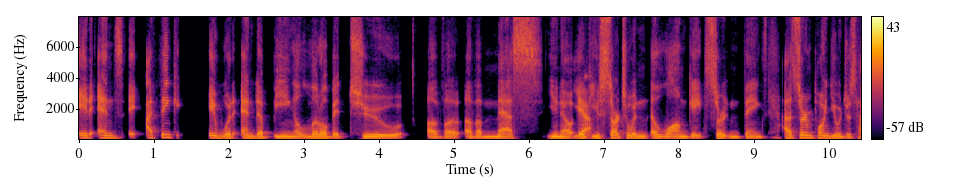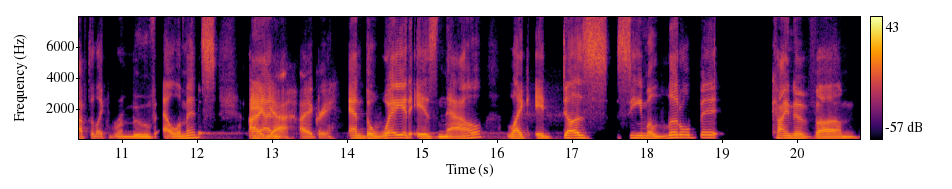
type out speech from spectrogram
it ends. It, I think it would end up being a little bit too of a of a mess you know Yeah. if you start to elongate certain things at a certain point you would just have to like remove elements I, and- yeah, I agree. and the way it is now like it does seem a little bit kind of um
